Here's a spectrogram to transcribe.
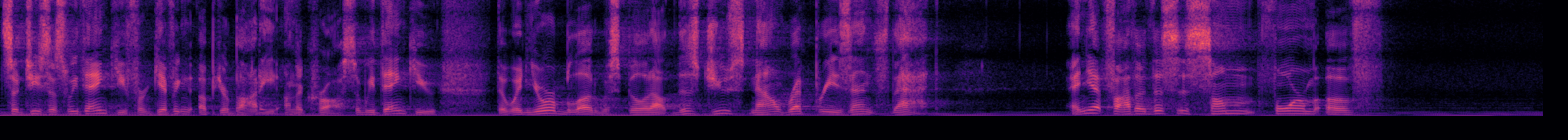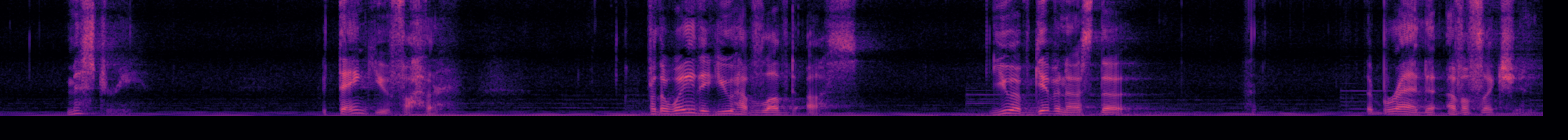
So, Jesus, we thank you for giving up your body on the cross. So, we thank you that when your blood was spilled out, this juice now represents that. And yet, Father, this is some form of mystery. We thank you, Father, for the way that you have loved us. You have given us the, the bread of affliction.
